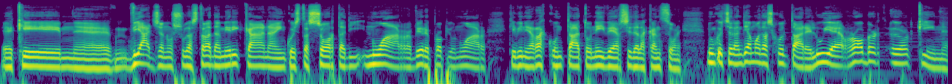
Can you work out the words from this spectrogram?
eh, che mh, eh, viaggiano sulla strada americana in questa sorta di noir, vero e proprio noir che viene raccontato nei versi della canzone. Dunque ce l'andiamo ad ascoltare, lui è Robert Earl Keane,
